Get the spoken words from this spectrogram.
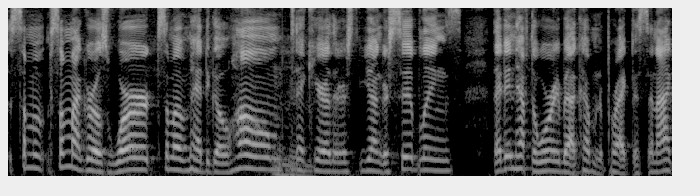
some of some of my girls worked. Some of them had to go home, Mm-hmm. take care of their younger siblings. They didn't have to worry about coming to practice, and I,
